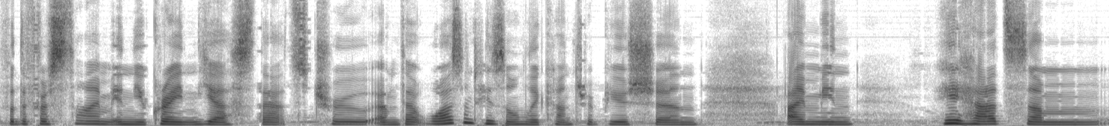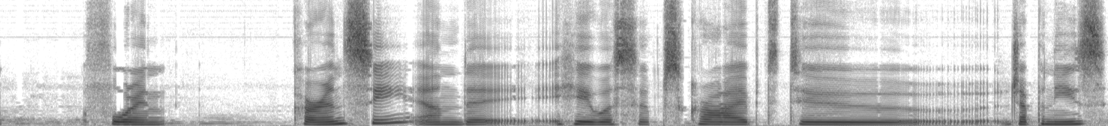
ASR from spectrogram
For the first time in Ukraine, yes, that's true. And that wasn't his only contribution. I mean, he had some foreign currency and uh, he was subscribed to Japanese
